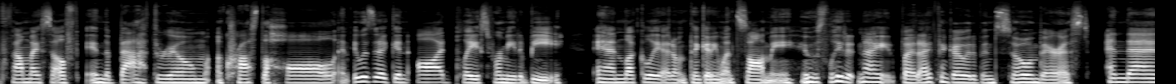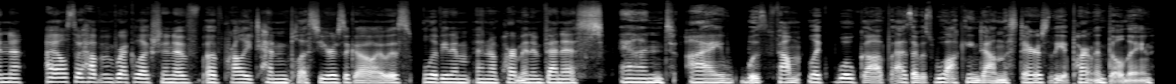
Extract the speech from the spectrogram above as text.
found myself in the bathroom across the hall and it was like an odd place for me to be. And luckily I don't think anyone saw me. It was late at night, but I think I would have been so embarrassed. And then I also have a recollection of, of probably 10 plus years ago. I was living in an apartment in Venice and I was found like woke up as I was walking down the stairs of the apartment building.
